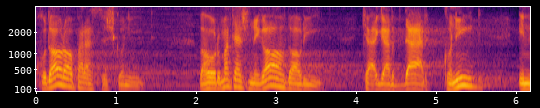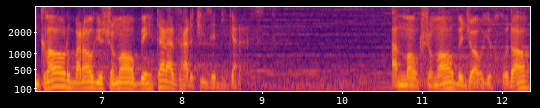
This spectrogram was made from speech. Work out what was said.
خدا را پرستش کنید و حرمتش نگاه دارید که اگر درک کنید این کار برای شما بهتر از هر چیز دیگر است. اما شما به جای خدا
